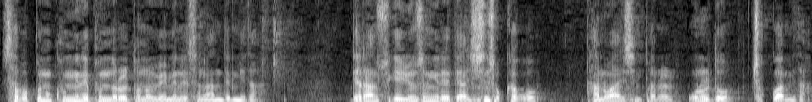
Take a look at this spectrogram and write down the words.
사법부는 국민의 분노를 더는 외면해서는 안 됩니다. 내란 수계 윤석열에 대한 신속하고 단호한 심판을 오늘도 촉구합니다.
